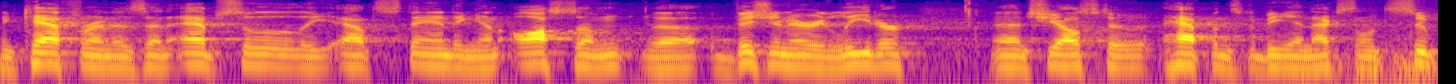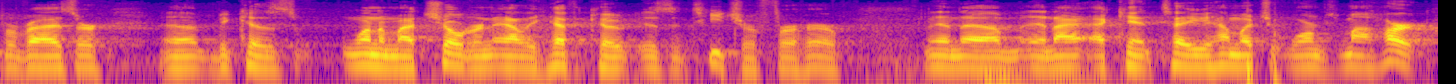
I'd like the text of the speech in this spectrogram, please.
And Catherine is an absolutely outstanding and awesome uh, visionary leader. And she also happens to be an excellent supervisor uh, because one of my children, Allie Heathcote, is a teacher for her. And, um, and I, I, can't tell you how much it warms my heart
